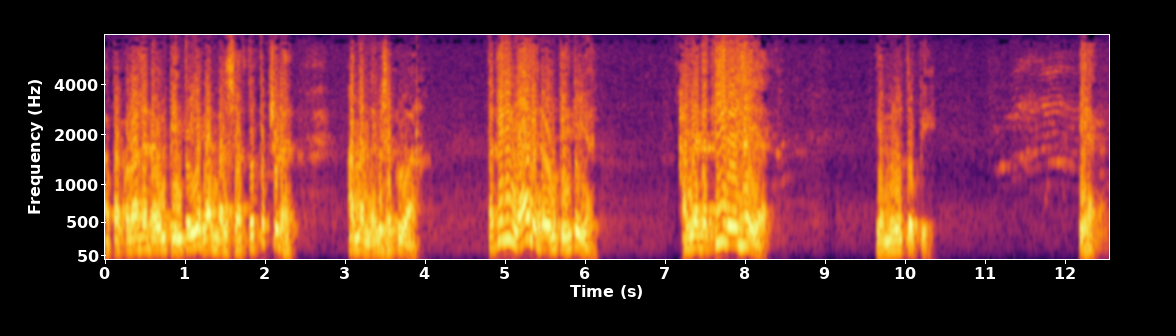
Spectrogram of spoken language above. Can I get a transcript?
Apa kalau ada daun pintunya gampang, saya tutup sudah aman, tidak bisa keluar. Tapi ini nggak ada daun pintunya, hanya ada tirai saja yang menutupi. Iya.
